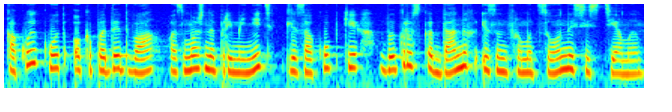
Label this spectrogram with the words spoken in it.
Какой код ОКПД-2 возможно применить для закупки выгрузка данных из информационной системы?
